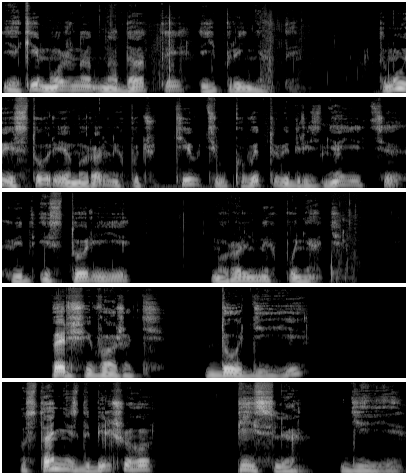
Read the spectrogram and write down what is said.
які можна надати і прийняти. Тому історія моральних почуттів цілковито відрізняється від історії моральних понять. Перші важать до дії, останні здебільшого після дії,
